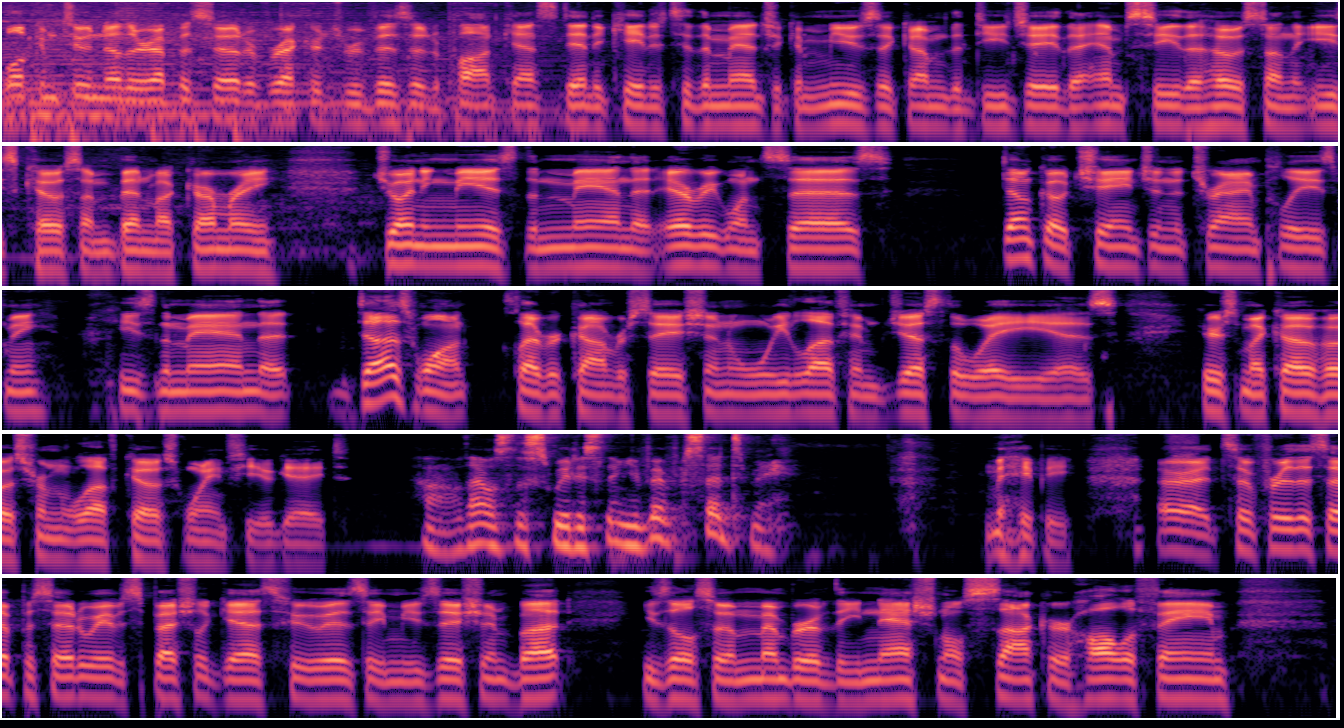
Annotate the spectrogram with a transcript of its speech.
Welcome to another episode of Records Revisited, a podcast dedicated to the magic of music. I'm the DJ, the MC, the host on the East Coast. I'm Ben Montgomery. Joining me is the man that everyone says, don't go changing to try and please me. He's the man that does want clever conversation. We love him just the way he is. Here's my co host from the left coast, Wayne Fugate. Oh, that was the sweetest thing you've ever said to me. Maybe. All right. So, for this episode, we have a special guest who is a musician, but he's also a member of the National Soccer Hall of Fame,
